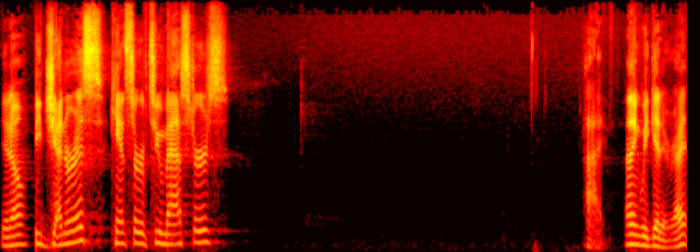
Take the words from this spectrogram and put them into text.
You know, be generous. Can't serve two masters. I, I think we get it, right?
